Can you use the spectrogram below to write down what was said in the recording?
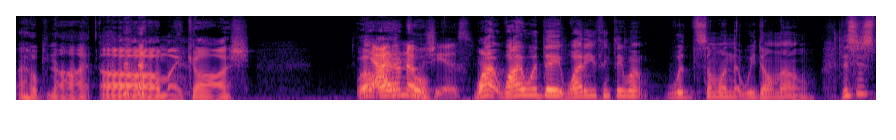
I hope not. Oh my gosh. Well, yeah, I don't know cool. who she is. Why? Why would they? Why do you think they went with someone that we don't know? This is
